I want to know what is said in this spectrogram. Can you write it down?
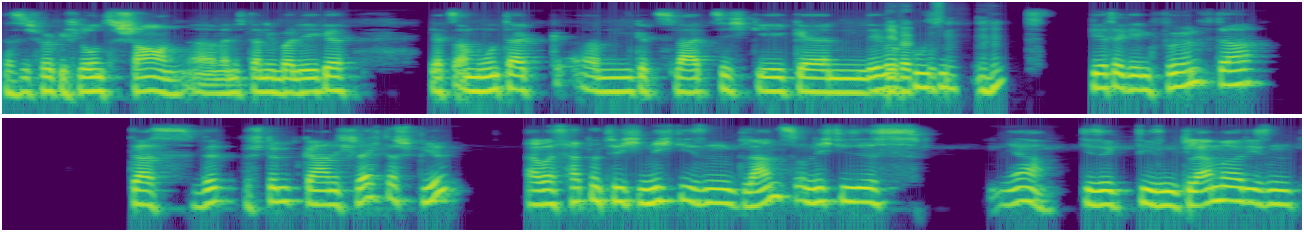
das sich wirklich lohnt zu schauen. Äh, wenn ich dann überlege, jetzt am Montag ähm, gibt Leipzig gegen Leverkusen, Leverkusen. Mhm. Vierter gegen Fünfter. Das wird bestimmt gar nicht schlecht, das Spiel. Aber es hat natürlich nicht diesen Glanz und nicht dieses, ja, diese, diesen Glamour, diesen,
